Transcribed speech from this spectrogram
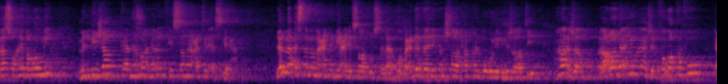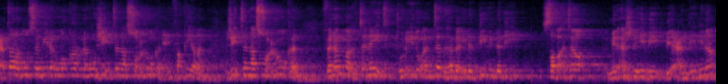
فصهيب الرومي من اللي جا كان ماهرا في صناعة الأسلحة. لما أسلم مع النبي عليه الصلاة والسلام وبعد ذلك انشرح قلبه للهجرة هاجر أراد أن يهاجر فوقفوا اعترضوا سبيله وقالوا له جئتنا صعلوكا يعني فقيرا جئتنا صعلوكا. فلما اغتنيت تريد أن تذهب إلى الدين الذي صبأت من أجله عن ديننا؟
